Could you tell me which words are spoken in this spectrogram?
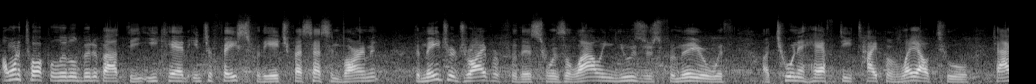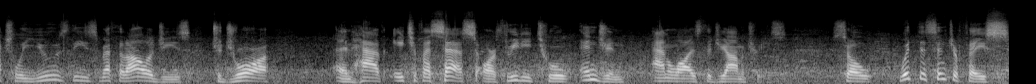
I want to talk a little bit about the ECAD interface for the HFSS environment. The major driver for this was allowing users familiar with a 2.5D type of layout tool to actually use these methodologies to draw and have HFSS, our 3D tool engine, analyze the geometries. So with this interface,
